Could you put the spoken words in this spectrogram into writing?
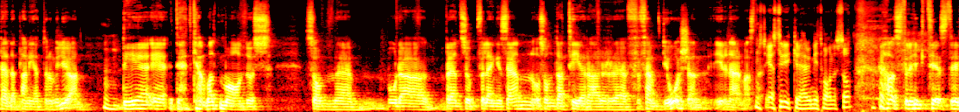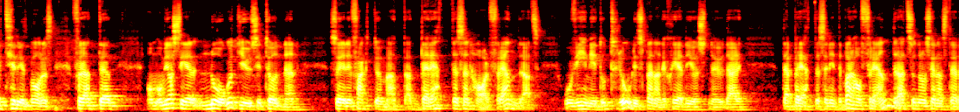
rädda planeten och miljön. Mm. Det, är, det är ett gammalt manus som eh, borde ha bränts upp för länge sedan och som daterar eh, för 50 år sedan i det närmaste. Jag stryker det här i mitt manus. Så. ja, stryk det, stryk det i ditt manus. För att eh, om, om jag ser något ljus i tunneln så är det faktum att, att berättelsen har förändrats. Och vi är inne i ett otroligt spännande skede just nu där, där berättelsen inte bara har förändrats under de senaste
